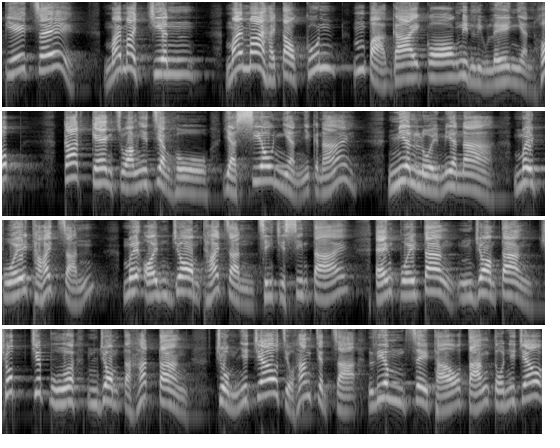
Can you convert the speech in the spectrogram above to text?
เปียเจ mai mai chiên, mai mai hải tàu cún bà gai con nín liều lê nhận hốp. Cát keng choang như chiang hồ, và siêu nhận như cái nái. Miên lùi miên na, mây buổi thái chắn, mây oi yom thái chắn, chính chỉ xin tái. Anh buổi tăng yom tăng chốt chiếc bùa yom ta hát tăng chùm như chéo, chiều hang chân trả liêm dây tháo, táng tồn như chéo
